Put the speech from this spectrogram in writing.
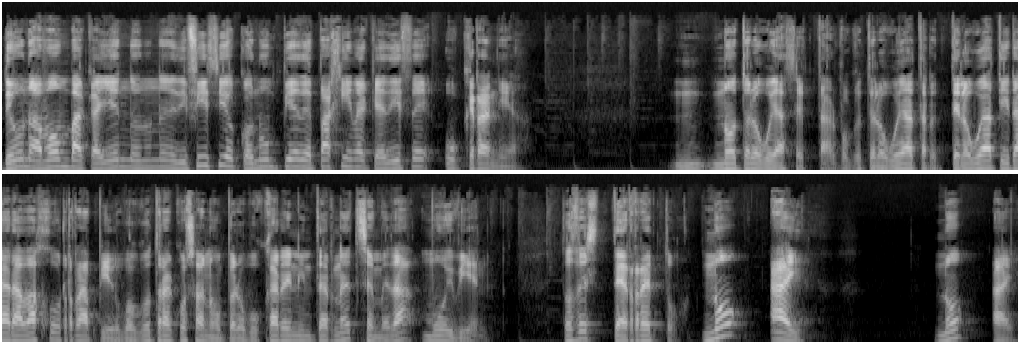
de una bomba cayendo en un edificio con un pie de página que dice Ucrania. No te lo voy a aceptar porque te lo voy a, tra- te lo voy a tirar abajo rápido, porque otra cosa no, pero buscar en internet se me da muy bien. Entonces te reto. No hay. No hay.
